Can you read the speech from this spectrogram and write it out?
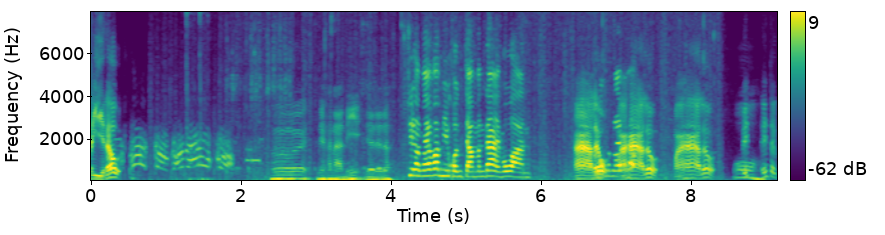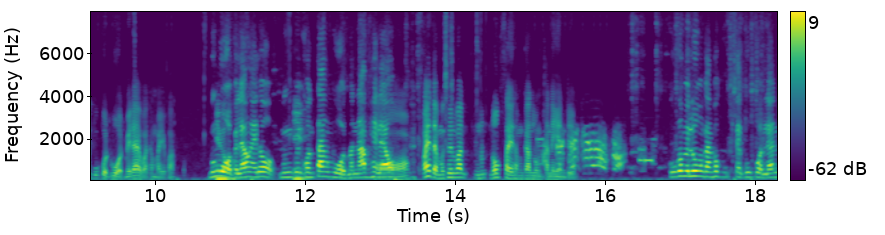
สี่แล้วเฮ้ยในขณะนี้เดี๋ยวเดี๋ยวเดี๋ยวเชื่อไหมว่ามีคนจำมันได้เมื่อวานห้าแล้วลงมาได้ มาห้าแล้วมาห้าแล้วโอ้ เอ้ยเอ้ยแต่กูกดโหวตไม่ได้ว่ะทำไมวะมึงโหวตไปแล้วไงโดมึงเป็นคนตั้งโหวตมันนับให้แล้ว อ๋อไม่แต่มันขึ้นว่านนกไซทำการลงคะแนนดิกูก็ไม่รู้เหมือนกันเพราะกูแต่กูกดแล้วแ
